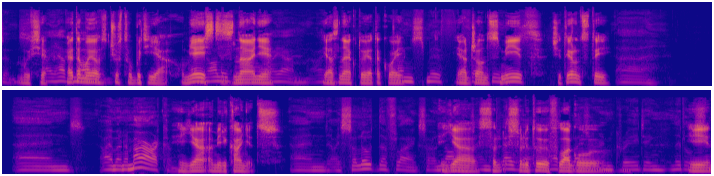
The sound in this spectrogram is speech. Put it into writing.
мы все. Это мое чувство бытия. У меня есть знание, я знаю, кто я такой. Я Джон Смит, 14 я американец. Я салютую флагу, и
